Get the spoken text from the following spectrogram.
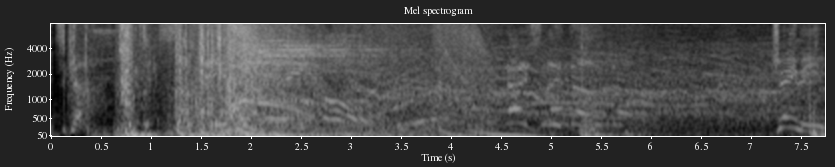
Let's go. Nicely done. Jamie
